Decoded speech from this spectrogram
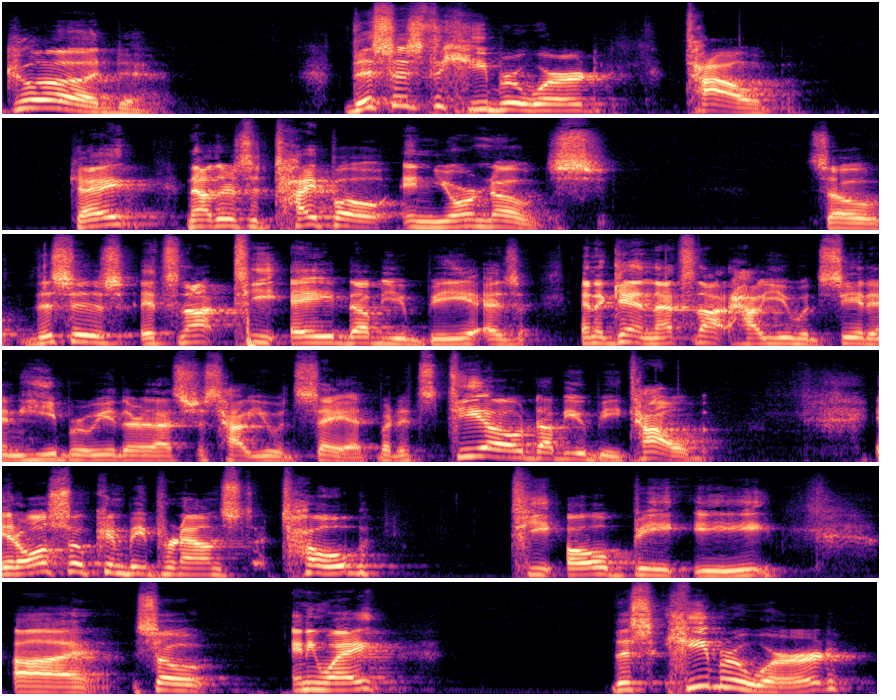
Good. This is the Hebrew word taub. Okay? Now there's a typo in your notes. So this is, it's not T A W B as, and again, that's not how you would see it in Hebrew either. That's just how you would say it, but it's T O W B, taub. It also can be pronounced tob, T O B E. Uh, so anyway, this Hebrew word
